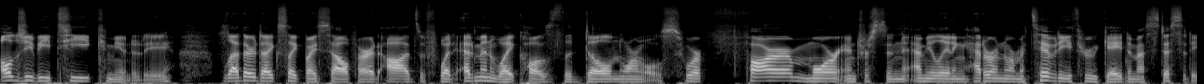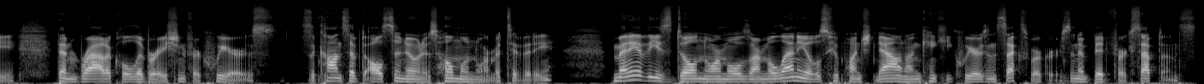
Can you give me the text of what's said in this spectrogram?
LGBT community, leather dykes like myself are at odds with what Edmund White calls the dull normals, who are far more interested in emulating heteronormativity through gay domesticity than radical liberation for queers. It's a concept also known as homonormativity. Many of these dull normals are millennials who punch down on kinky queers and sex workers in a bid for acceptance.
